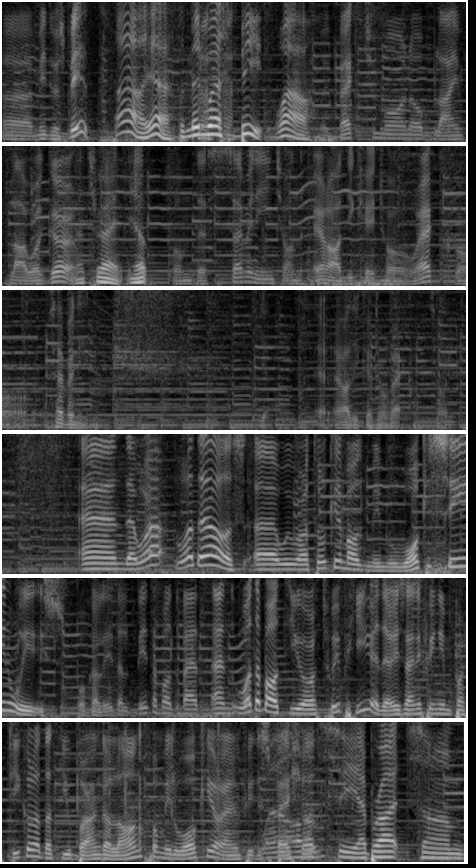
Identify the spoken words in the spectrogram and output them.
Uh, Midwest Beat ah yeah the Midwest Beat. Wow, with Back to Mono Blind Flower Girl that's right. Yep. from the 7 inch on Eradicator record. 7 inch. Yeah, Eradicator record, sorry. And uh, what what else? Uh, we were talking about the Milwaukee scene. We spoke a little bit about that. And what about your trip here? There is anything in particular that you bring along from Milwaukee or anything Well, special? let's see. I brought some.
